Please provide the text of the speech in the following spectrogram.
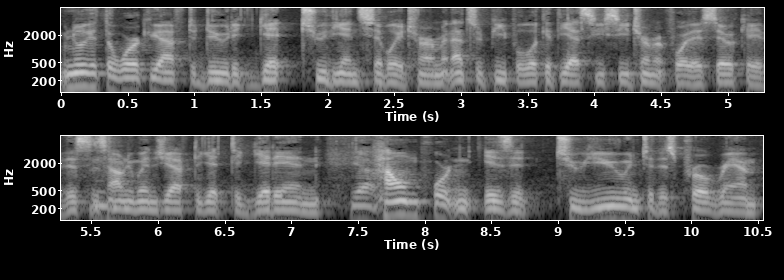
when you look at the work you have to do to get to the NCAA tournament, that's what people look at the SEC tournament for. They say, okay, this is mm-hmm. how many wins you have to get to get in. Yeah. How important is it to you and to this program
